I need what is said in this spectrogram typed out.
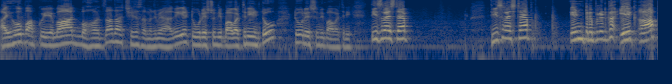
आई होप आपको ये बात बहुत ज़्यादा अच्छे से समझ में आ गई है। Two raise to the power three into two raise to the power three तीसरा स्टेप तीसरा स्टेप इन ट्रिपलेट का एक आप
